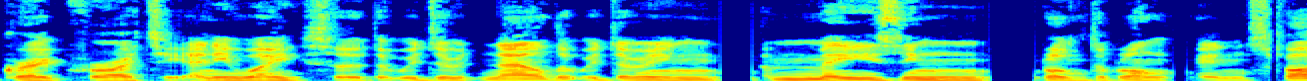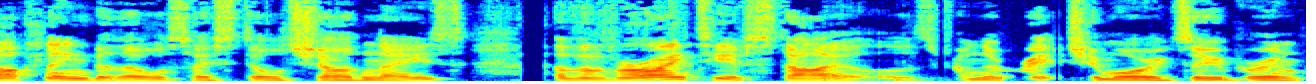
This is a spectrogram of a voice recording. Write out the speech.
grape variety anyway. So that we do now that we're doing amazing Blanc de Blanc in sparkling, but they're also still Chardonnays of a variety of styles, from the richer, more exuberant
